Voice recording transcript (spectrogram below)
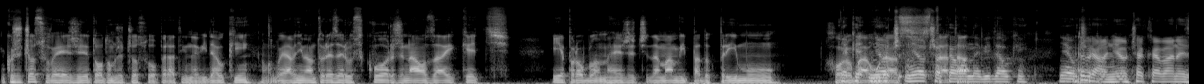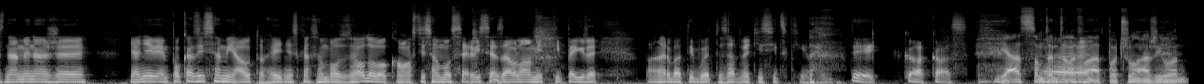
akože čo sú, vieš, že je to o tom, že čo sú operatívne výdavky, lebo ja vnímam tú rezervu skôr, že naozaj keď je problém, hej, že či tam mám výpadok príjmu, choroba, úraz, neočakávané strata. výdavky. Neočakávané. Dobre, ale neočakávané znamená, že ja neviem, pokazí sa mi auto, hej, dneska som bol z hodov okolností, som bol v servise a zavolal mi typek, že pán Hrbaty, bude to za 2000 Ty kokos. Ja som ten telefonát počul na život.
